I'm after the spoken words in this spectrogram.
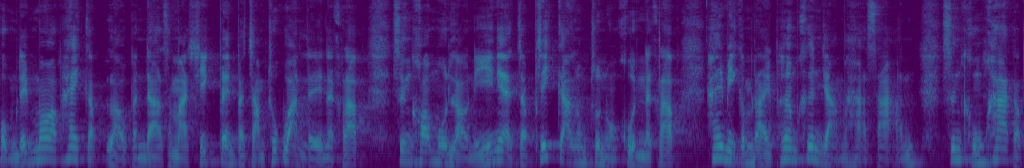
ผมได้มอบให้กับเหล่าบรรดาสมาชิกเป็นประจำทุกวันเลยนะครับ ซึ่งข้อมูลเหล่านี้เนี่ยจะพลิกการลงทุนของคุณนะครับ ให้มีกำไรเพิ่มขึ้นอย่างมหาศาล ซึ่งคุ้มค่ากับ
